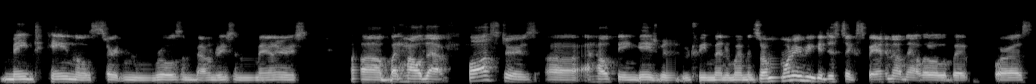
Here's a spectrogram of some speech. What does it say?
maintain those certain rules and boundaries and manners uh, but how that fosters uh, a healthy engagement between men and women. So I'm wondering if you could just expand on that a little bit for us,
